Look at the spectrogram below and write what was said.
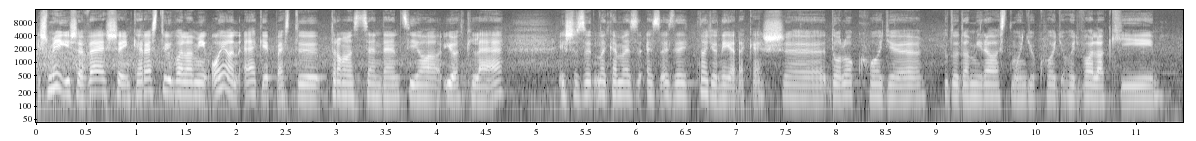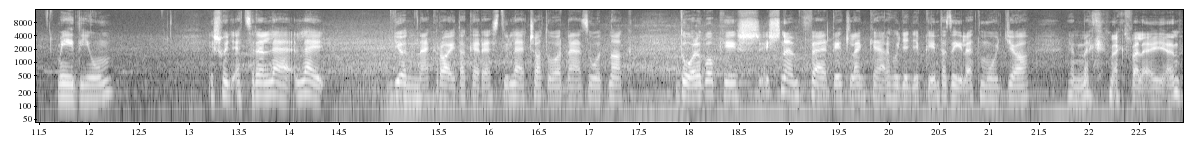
és mégis a verseny keresztül valami olyan elképesztő transzcendencia jött le, és ez, nekem ez, ez, ez egy nagyon érdekes dolog, hogy tudod, amire azt mondjuk, hogy, hogy valaki médium, és hogy egyszerűen le, le jönnek rajta keresztül, lecsatornázódnak dolgok, és, és nem feltétlen kell, hogy egyébként az életmódja ennek megfeleljen.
